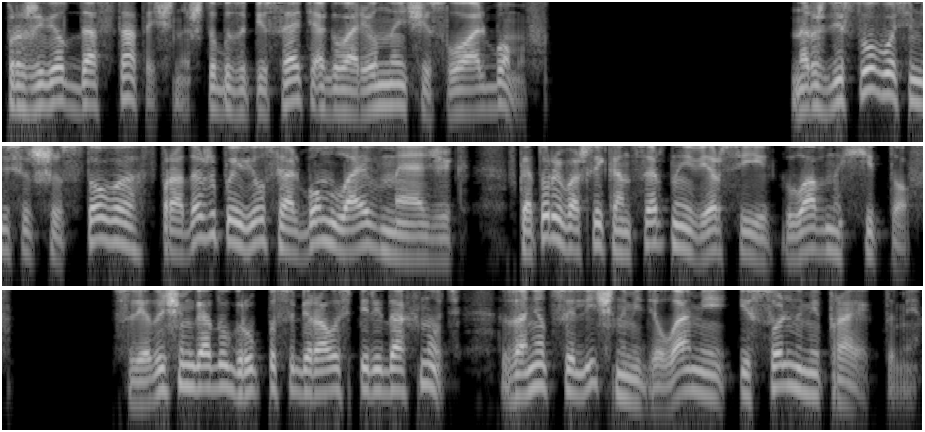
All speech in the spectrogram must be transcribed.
проживет достаточно, чтобы записать оговоренное число альбомов. На Рождество 86-го в продаже появился альбом Live Magic, в который вошли концертные версии их главных хитов. В следующем году группа собиралась передохнуть, заняться личными делами и сольными проектами.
